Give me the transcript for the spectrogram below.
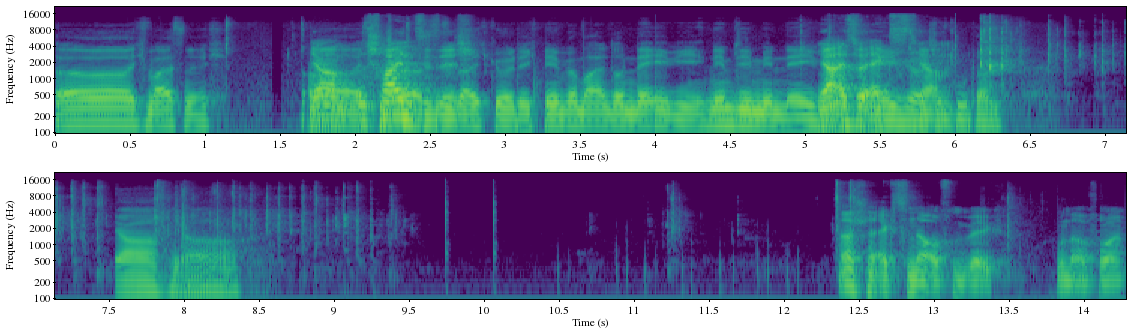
Äh, ich weiß nicht. Ja, äh, entscheiden Sie sich. Gleichgültig. Nehmen wir mal so Navy. Nehmen Sie mir Navy. Ja, also Navy extra. gut an. Ja, ja. ist schon extra auf dem Weg. Wundervoll.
